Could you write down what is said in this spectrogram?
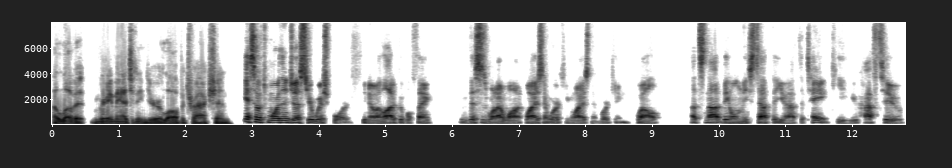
I love it. Reimagining your law of attraction. Yeah. So it's more than just your wish board. You know, a lot of people think this is what I want. Why isn't it working? Why isn't it working? Well, that's not the only step that you have to take. You, you have to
